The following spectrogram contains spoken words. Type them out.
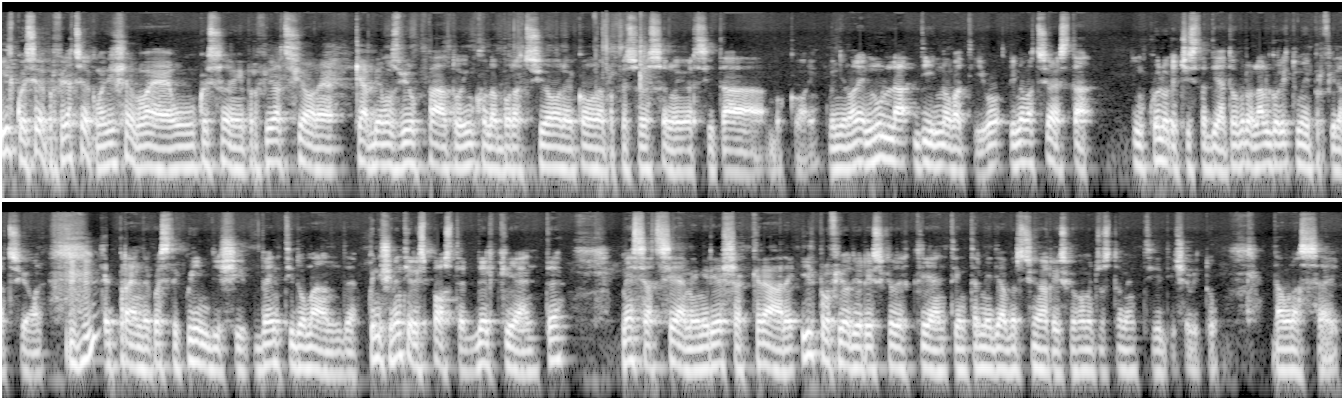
Il questione di profilazione, come dicevo, è un questione di profilazione che abbiamo sviluppato in collaborazione con una professoressa dell'Università Bocconi, quindi non è nulla di innovativo, l'innovazione sta in quello che ci sta dietro, ovvero l'algoritmo di profilazione, uh-huh. che prende queste 15-20 domande, 15-20 risposte del cliente, messe assieme mi riesce a creare il profilo di rischio del cliente in termini di avversione al rischio, come giustamente dicevi tu, da 1 a 6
